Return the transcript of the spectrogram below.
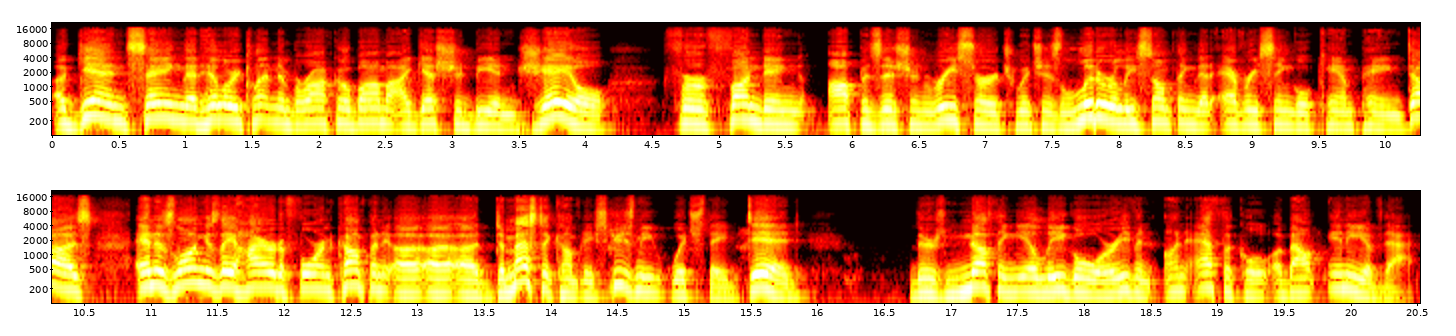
again saying that Hillary Clinton and Barack Obama, I guess, should be in jail for funding opposition research, which is literally something that every single campaign does. And as long as they hired a foreign company, uh, a, a domestic company, excuse me, which they did, there's nothing illegal or even unethical about any of that.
